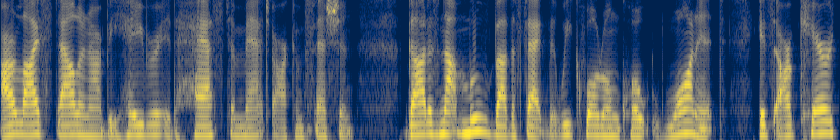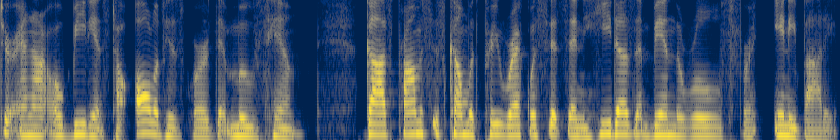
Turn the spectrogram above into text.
Our lifestyle and our behavior, it has to match our confession. God is not moved by the fact that we quote unquote want it. It's our character and our obedience to all of His word that moves Him. God's promises come with prerequisites, and He doesn't bend the rules for anybody.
